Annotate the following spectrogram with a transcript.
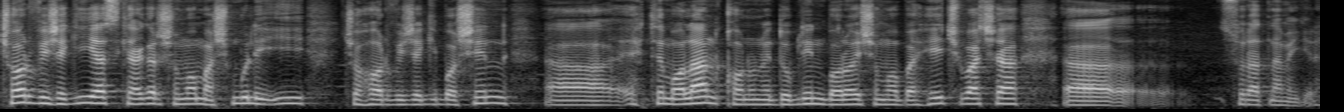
چهار ویژگی است که اگر شما مشمول این چهار ویژگی باشین احتمالا قانون دوبلین برای شما به هیچ وجه صورت نمی‌گیره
